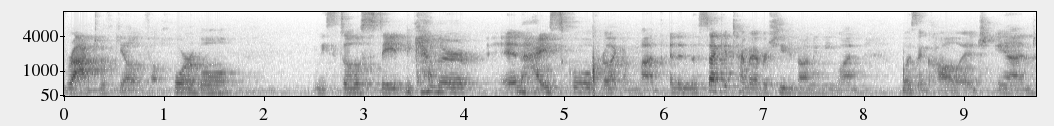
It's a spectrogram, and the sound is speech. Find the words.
racked with guilt felt horrible we still stayed together in high school for like a month and then the second time I ever cheated on anyone was in college and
